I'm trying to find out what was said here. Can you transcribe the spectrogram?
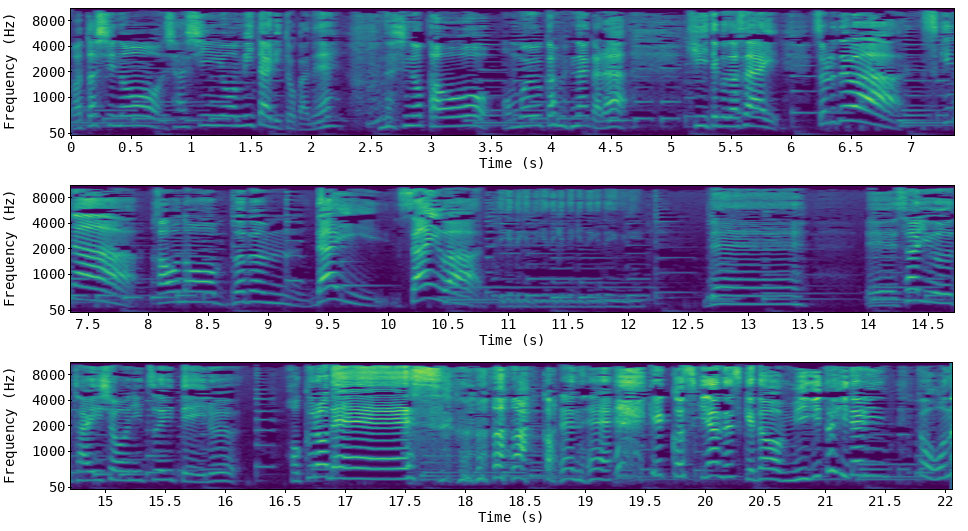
私の写真を見たりとかね、私の顔を思い浮かべながら聞いてください。それでは、好きな顔の部分、第3位は、で左右対称についている、ほくろでーす。これね、結構好きなんですけど、右と左と同じ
